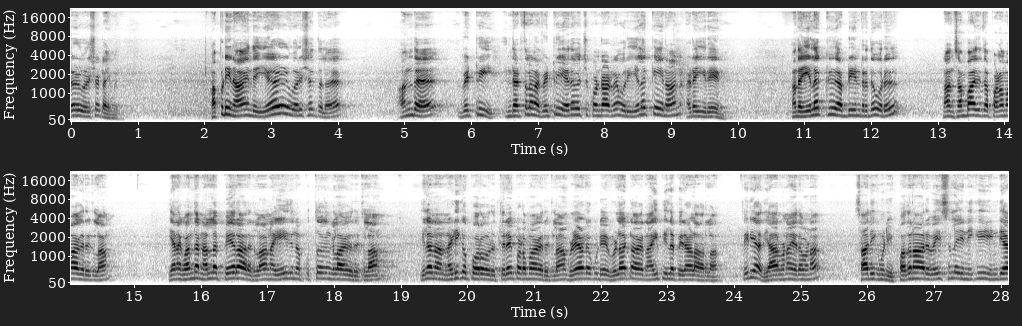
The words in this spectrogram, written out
ஏழு வருஷம் டைம் இருக்குது அப்படின்னா இந்த ஏழு வருஷத்தில் அந்த வெற்றி இந்த இடத்துல நான் வெற்றியை எதை வச்சு கொண்டாடுறேன்? ஒரு இலக்கை நான் அடைகிறேன். அந்த இலக்கு அப்படின்றது ஒரு நான் சம்பாதித்த பணமாக இருக்கலாம். எனக்கு வந்த நல்ல பேராக இருக்கலாம். நான் எழுதின புத்தகங்களாக இருக்கலாம். இல்லை நான் நடிக்க போகிற ஒரு திரைப்படமாக இருக்கலாம். விளையாடக்கூடிய விளையாட்டாக நான் ஐபிஎல்லில் பெரிய ஆளாக வரலாம். தெரியாது. யார் வேணால் எதை வேணால் சாதிக்க முடியும். பதினாறு வயசில் இன்றைக்கி இந்தியா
